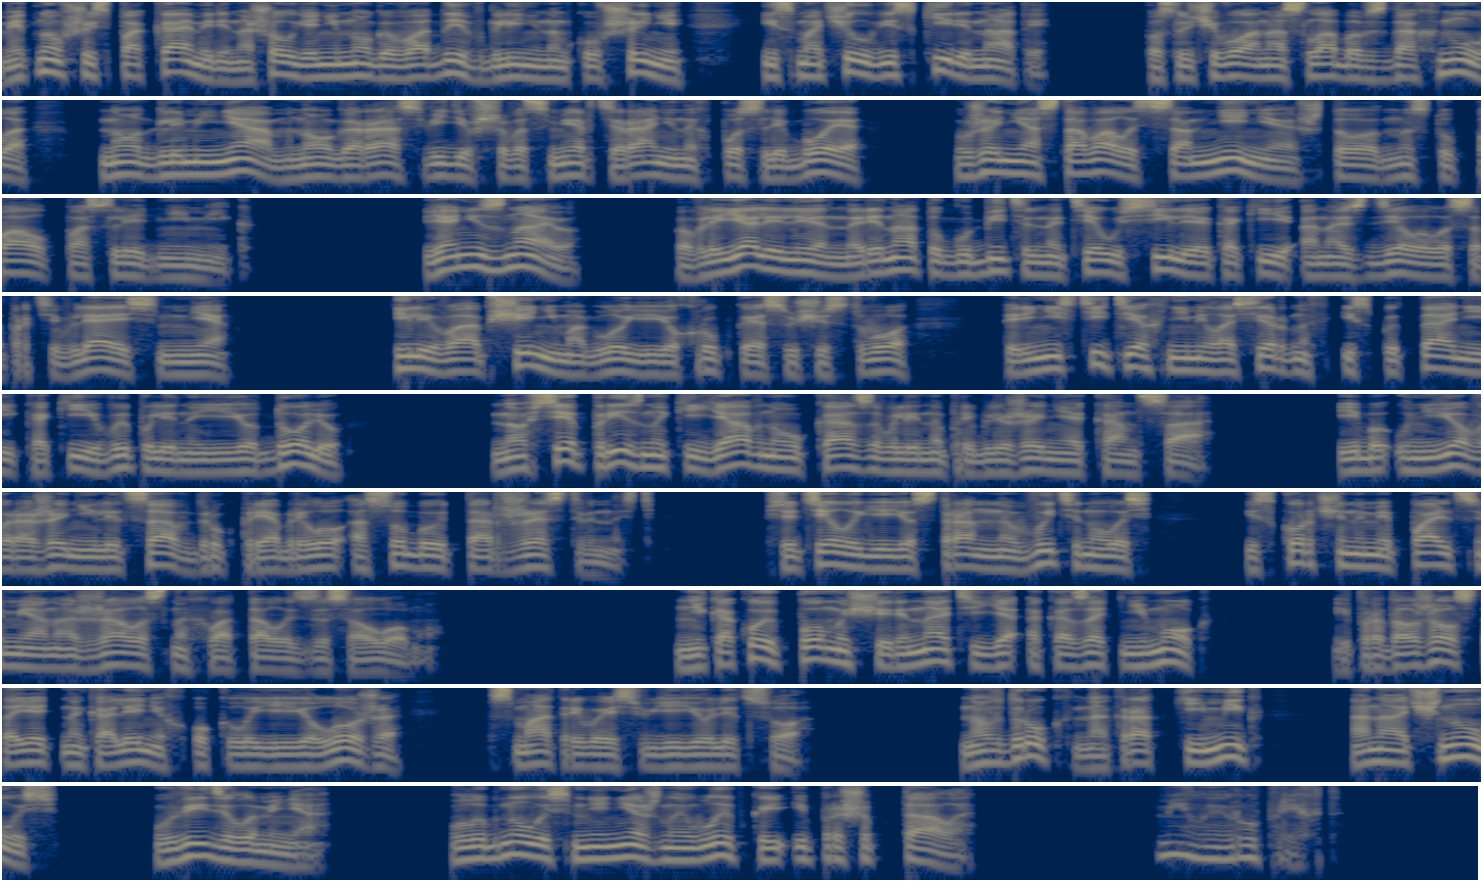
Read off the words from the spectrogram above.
Метнувшись по камере, нашел я немного воды в глиняном кувшине и смочил виски Ренаты, после чего она слабо вздохнула, но для меня, много раз видевшего смерть раненых после боя, уже не оставалось сомнения, что наступал последний миг. Я не знаю, повлияли ли на Ренату губительно те усилия, какие она сделала, сопротивляясь мне, или вообще не могло ее хрупкое существо перенести тех немилосердных испытаний, какие выпали на ее долю, но все признаки явно указывали на приближение конца — ибо у нее выражение лица вдруг приобрело особую торжественность. Все тело ее странно вытянулось, и скорченными пальцами она жалостно хваталась за солому. Никакой помощи Ренате я оказать не мог и продолжал стоять на коленях около ее ложа, всматриваясь в ее лицо. Но вдруг, на краткий миг, она очнулась, увидела меня, улыбнулась мне нежной улыбкой и прошептала. «Милый Руприхт,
